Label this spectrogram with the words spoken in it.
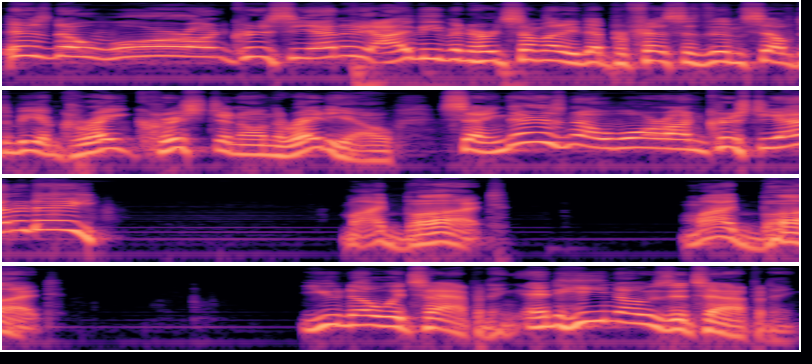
There's no war on Christianity. I've even heard somebody that professes themselves to be a great Christian on the radio saying there's no war on Christianity. My butt. My butt. You know it's happening, and he knows it's happening.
